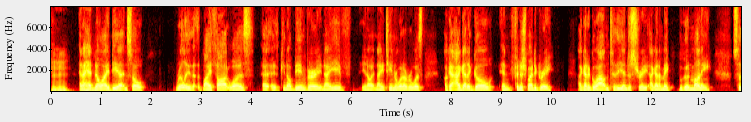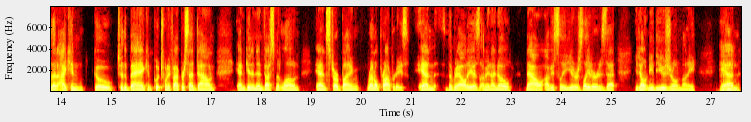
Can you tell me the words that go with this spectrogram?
Mm-hmm. and i had no idea and so really the, my thought was uh, you know being very naive you know at 19 or whatever was okay i got to go and finish my degree. I got to go out into the industry. I got to make good money so that I can go to the bank and put 25% down and get an investment loan and start buying rental properties. And the reality is, I mean, I know now, obviously, years later, is that you don't need to use your own money. Mm-hmm. And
